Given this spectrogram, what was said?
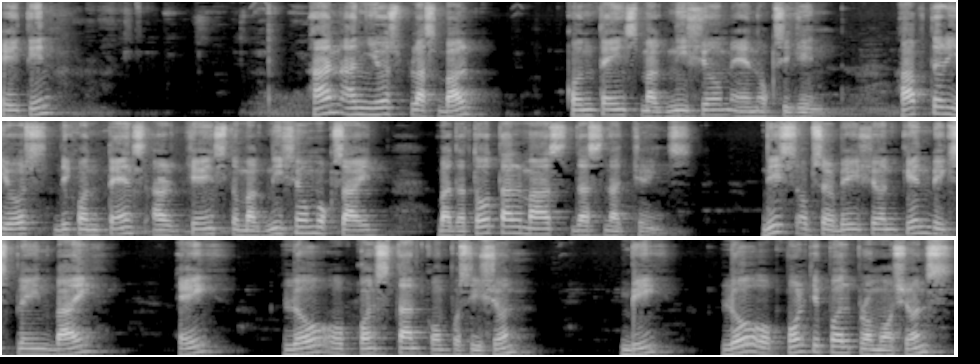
18 An unused flash bulb contains magnesium and oxygen. After use, the contents are changed to magnesium oxide but the total mass does not change. This observation can be explained by A. Law of constant composition B. Law of multiple promotions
